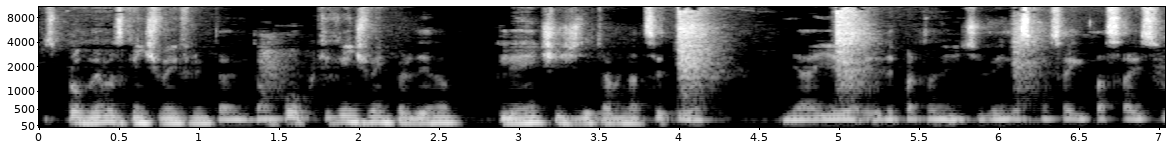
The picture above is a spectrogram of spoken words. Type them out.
dos problemas que a gente vem enfrentando. Então, pô, por que, que a gente vem perdendo clientes de determinado setor? E aí o departamento de vendas consegue passar isso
